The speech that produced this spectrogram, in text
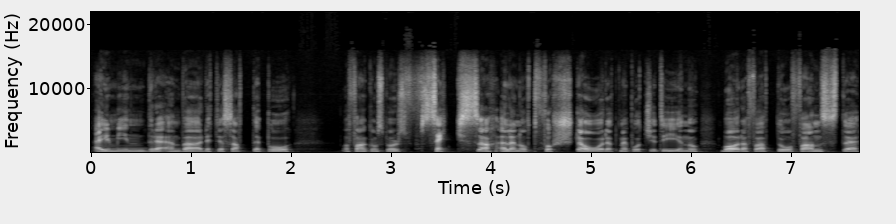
är ju mindre än värdet jag satte på vad fan kom Spurs sexa eller något första året med Pochettino bara för att då fanns det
